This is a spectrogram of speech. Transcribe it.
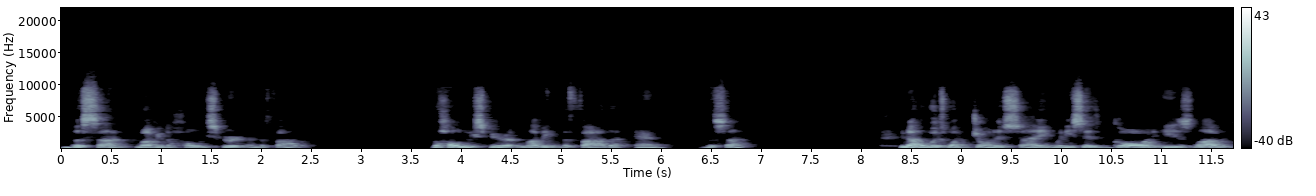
the Son loving the Holy Spirit and the Father, the Holy Spirit loving the Father and the Son. In other words, what John is saying when he says God is love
